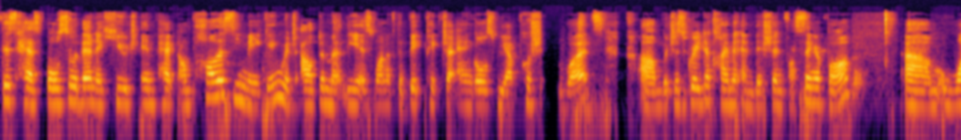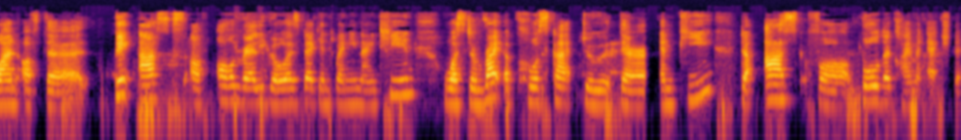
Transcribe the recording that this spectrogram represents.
This has also then a huge impact on policy making which ultimately is one of the big picture angles we are pushing towards um, which is greater climate ambition for singapore. Um, one of the big asks of all rally goers back in 2019 was to write a postcard to their MP to ask for bolder climate action.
